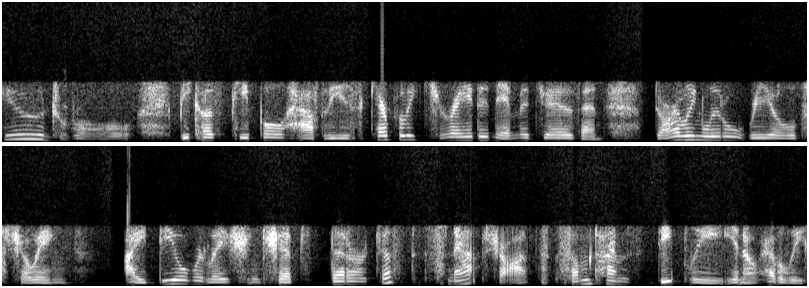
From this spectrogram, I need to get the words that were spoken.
huge role because people have these carefully curated images and darling little reels showing ideal relationships that are just snapshots, sometimes deeply, you know, heavily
